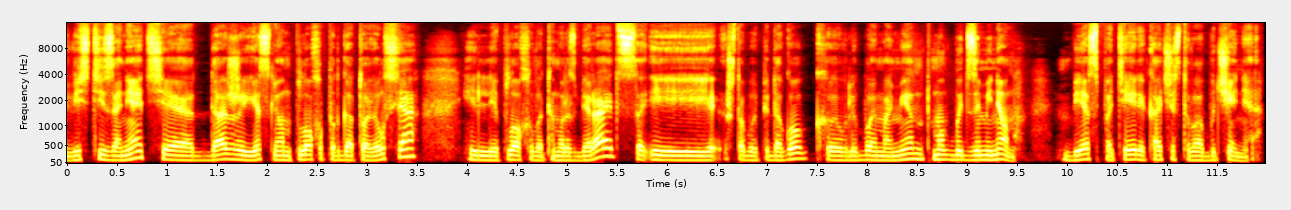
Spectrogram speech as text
вести занятия, даже если он плохо подготовился или плохо в этом разбирается, и чтобы педагог в любой момент мог быть заменен без потери качества обучения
